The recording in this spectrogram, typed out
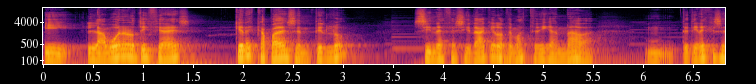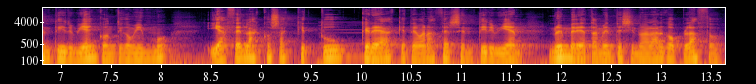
Y la buena noticia es que eres capaz de sentirlo sin necesidad que los demás te digan nada. Mm, te tienes que sentir bien contigo mismo y hacer las cosas que tú creas que te van a hacer sentir bien, no inmediatamente, sino a largo plazo,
